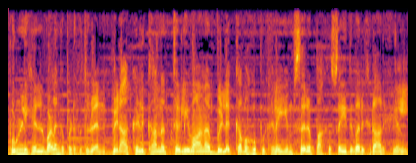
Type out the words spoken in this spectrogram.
புள்ளிகள் வழங்கப்படுவதுடன் வினாக்களுக்கான தெளிவான விளக்க வகுப்புகளையும் சிறப்பாக செய்து வருகிறார்கள்.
